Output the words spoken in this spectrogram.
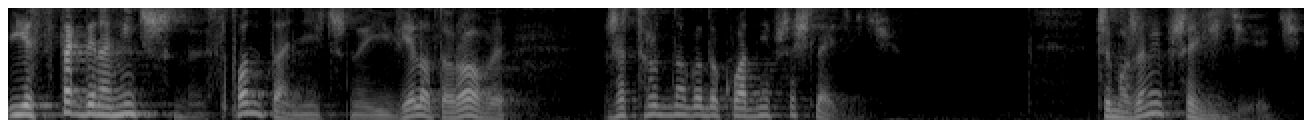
i jest tak dynamiczny, spontaniczny i wielotorowy, że trudno go dokładnie prześledzić. Czy możemy przewidzieć,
